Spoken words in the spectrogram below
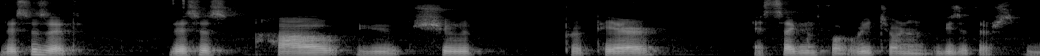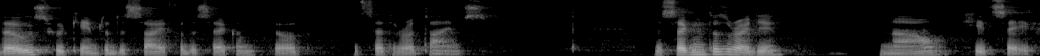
This is it. This is how you should prepare a segment for returning visitors, those who came to the site for the second, third, etc. times. The segment is ready. Now hit save.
